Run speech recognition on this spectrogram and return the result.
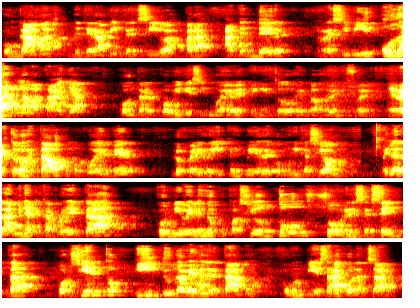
con camas de terapia intensiva para atender, recibir o dar la batalla contra el COVID-19 en estos dos estados de Venezuela. El resto de los estados, como pueden ver los periodistas y medios de comunicación en la lámina que está proyectada, con niveles de ocupación todos sobre el 60% y de una vez alertamos como empieza a colapsar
